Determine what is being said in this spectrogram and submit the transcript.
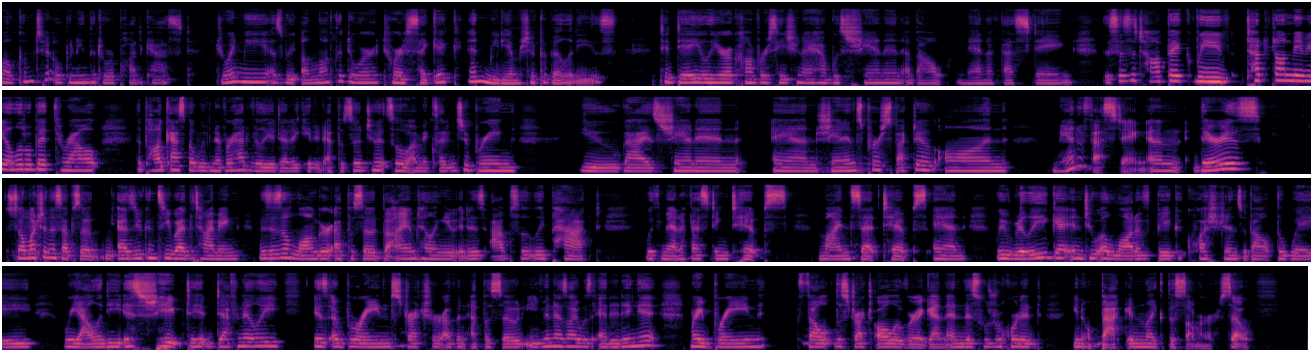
Welcome to Opening the Door podcast. Join me as we unlock the door to our psychic and mediumship abilities. Today, you'll hear a conversation I had with Shannon about manifesting. This is a topic we've touched on maybe a little bit throughout the podcast, but we've never had really a dedicated episode to it. So I'm excited to bring you guys Shannon and Shannon's perspective on manifesting. And there is so much in this episode. As you can see by the timing, this is a longer episode, but I am telling you, it is absolutely packed with manifesting tips, mindset tips, and we really get into a lot of big questions about the way reality is shaped. It definitely is a brain stretcher of an episode. Even as I was editing it, my brain felt the stretch all over again. And this was recorded, you know, back in like the summer. So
